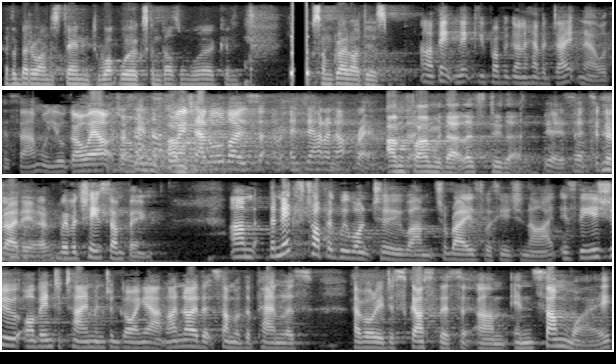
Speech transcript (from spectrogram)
have a better understanding to what works and doesn't work and some great ideas. And I think, Nick, you're probably going to have a date now with this arm, or you'll go out and point out all those and down and up ramps. I'm fine with that. Let's do that. Yes, that's a good idea. We've achieved something. Um, the next topic we want to, um, to raise with you tonight is the issue of entertainment and going out. And I know that some of the panellists have already discussed this um, in some way,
